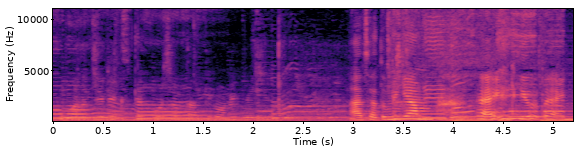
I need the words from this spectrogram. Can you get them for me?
খুব ভালো। যেটা এক্সপেক্ট করেছিলাম তার থেকে অনেক বেশি আচ্ছা তুমি কি আম থ্যাংক ইউ থ্যাংক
